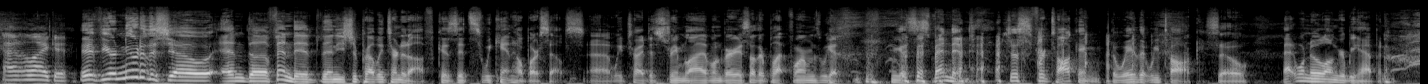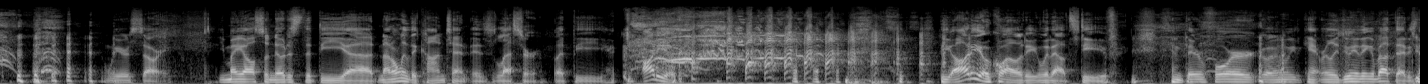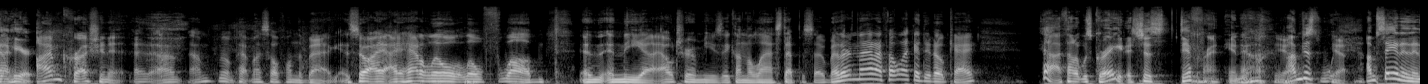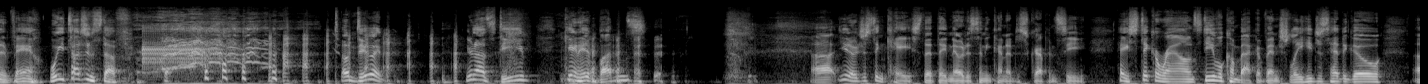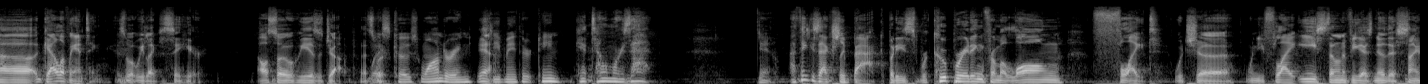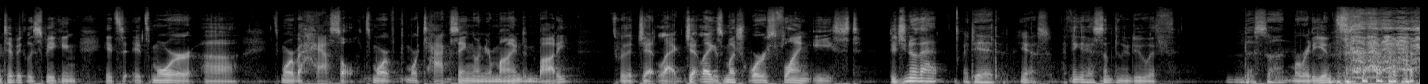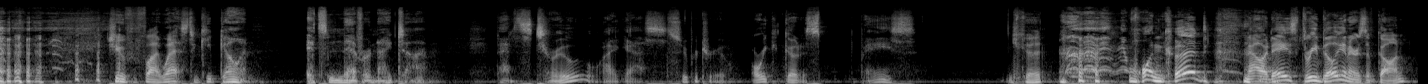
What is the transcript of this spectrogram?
I don't like it. If you're new to the show and uh, offended, then you should probably turn it off because it's we can't help ourselves. Uh, we tried to stream live on various other platforms. We got we got suspended just for talking the way that we talk. So that will no longer be happening. we are sorry. You may also notice that the uh, not only the content is lesser, but the audio the audio quality without Steve, and therefore well, we can't really do anything about that. He's not here. I'm crushing it. I, I'm, I'm going to pat myself on the back. And So I, I had a little little flub in, in the uh, outro music on the last episode. But other than that, I felt like I did okay. Yeah, I thought it was great. It's just different, you know. Yeah. I'm just, Yeah. I'm saying it in advance. You touching stuff? Don't do it. You're not Steve. You can't hit buttons. Uh, you know, just in case that they notice any kind of discrepancy. Hey, stick around. Steve will come back eventually. He just had to go uh, gallivanting, is what we like to say here. Also, he has a job. That's West what. Coast Wandering, Yeah. Steve May 13. Can't tell him where he's at. Yeah. I think he's actually back, but he's recuperating from a long flight. Which, uh, when you fly east, I don't know if you guys know this. Scientifically speaking, it's it's more uh, it's more of a hassle. It's more of, more taxing on your mind and body. That's where the jet lag. Jet lag is much worse flying east. Did you know that? I did. Yes. I think it has something to do with The sun. meridians. Shoot for fly west and keep going. It's never nighttime. That's true, I guess. Super true. Or we could go to space. You could. One could. Nowadays, three billionaires have gone.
